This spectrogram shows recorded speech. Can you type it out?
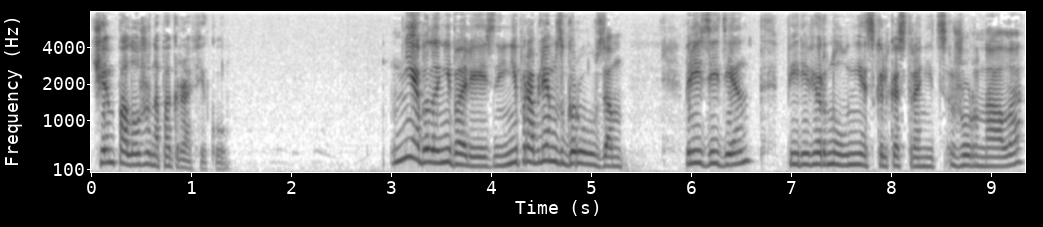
чем положено по графику? Не было ни болезней, ни проблем с грузом, — Президент перевернул несколько страниц журнала.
